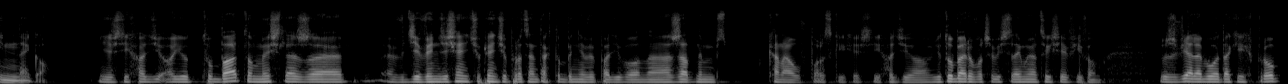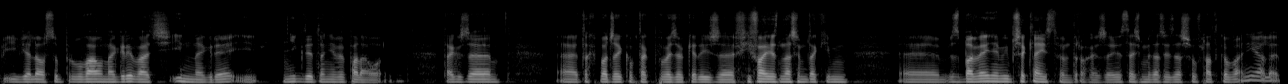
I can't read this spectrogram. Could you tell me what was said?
innego. Jeśli chodzi o YouTube'a, to myślę, że w 95% to by nie wypaliło na żadnym z kanałów polskich, jeśli chodzi o YouTuberów oczywiście zajmujących się FIFA. Już wiele było takich prób i wiele osób próbowało nagrywać inne gry i nigdy to nie wypalało. Także e, to chyba Jacob tak powiedział kiedyś, że FIFA jest naszym takim e, zbawieniem i przekleństwem trochę, że jesteśmy tacy zaszufladkowani, ale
